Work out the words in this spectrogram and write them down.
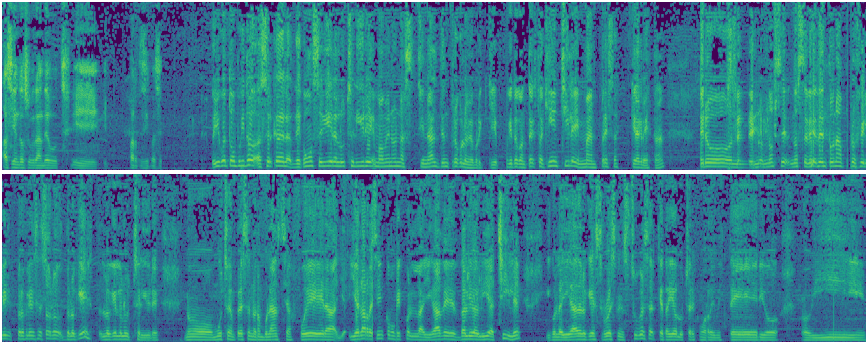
haciendo su gran debut y participación. Oye, cuéntame un poquito acerca de, la- de cómo se vive la lucha libre más o menos nacional dentro de Colombia, porque un poquito de contexto, aquí en Chile hay más empresas que la cresta, ¿eh? pero no, no se, no se ve dentro de una profili- profilización de lo- que es lo que es la lucha libre. No Muchas empresas no ambulancias afuera, y, ahora recién como que es con la llegada de WWE a Chile, y con la llegada de lo que es Wrestling Superstar, que ha traído luchadores como Rey Misterio, Robí,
